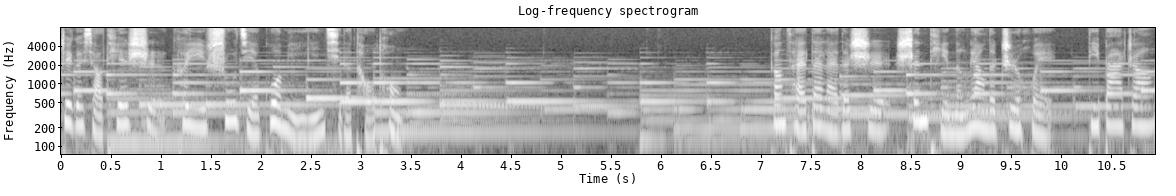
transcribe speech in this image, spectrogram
这个小贴士可以疏解过敏引起的头痛。刚才带来的是《身体能量的智慧》第八章：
